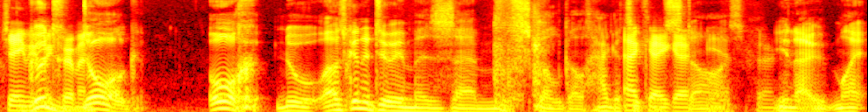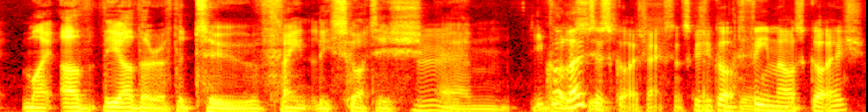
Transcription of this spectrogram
Jamie good McCrimmon. dog. Och no, I was going to do him as um, Skullgull Haggerty Okay, from Stars. you know, my my the other of the two faintly Scottish. Um, You've got loads of. Scottish accents because you've got female Scottish,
